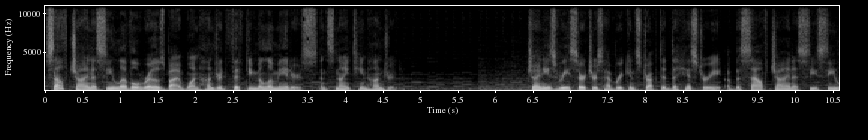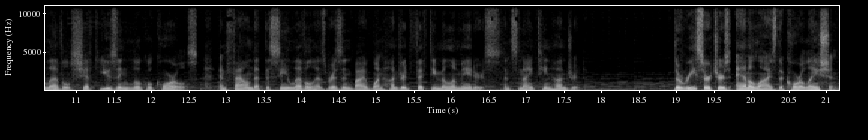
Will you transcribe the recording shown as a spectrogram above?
South China sea level rose by 150 millimeters since 1900. Chinese researchers have reconstructed the history of the South China Sea sea level shift using local corals and found that the sea level has risen by 150 millimeters since 1900. The researchers analyzed the correlation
